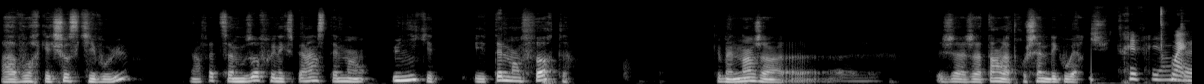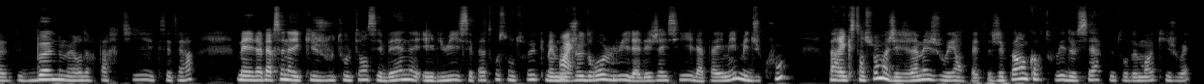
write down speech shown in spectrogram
à avoir quelque chose qui évolue. Et en fait, ça nous offre une expérience tellement unique et, et tellement forte que maintenant, euh, j'a- j'attends la prochaine découverte. Je suis très friande Ouais. de bonnes murder parties, etc. Mais la personne avec qui je joue tout le temps, c'est Ben, et lui, c'est pas trop son truc. Même Ouais. le jeu de rôle, lui, il a déjà essayé, il a pas aimé. Mais du coup, par extension, moi, j'ai jamais joué en fait. J'ai pas encore trouvé de cercle autour de moi qui jouait.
